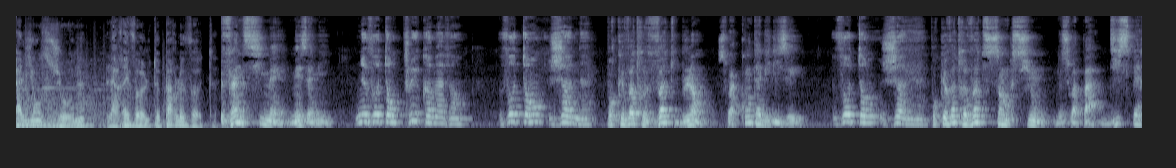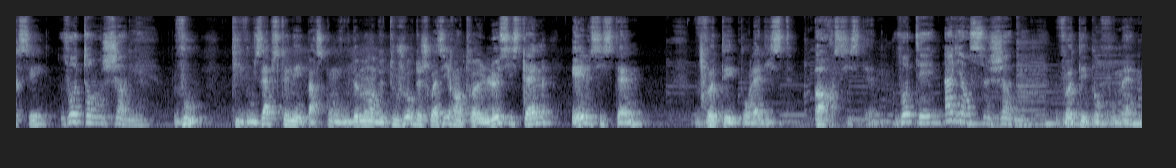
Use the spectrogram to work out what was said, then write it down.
Alliance jaune, la révolte par le vote. 26 mai, mes amis. Ne votons plus comme avant. Votons jaune. Pour que votre vote blanc soit comptabilisé, Votons jaune. pour que votre vote sanction ne soit pas dispersé, Votons jaune. vous qui vous abstenez parce qu'on vous demande toujours de choisir entre le système et le système, votez pour la liste hors système. Votez Alliance jaune. Votez pour vous-même.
